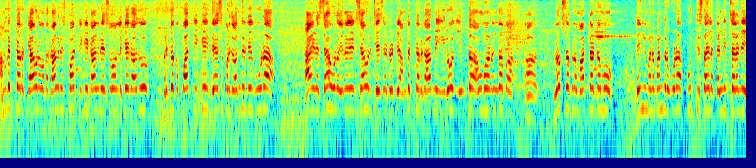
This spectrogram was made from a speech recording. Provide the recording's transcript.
అంబేద్కర్ కేవలం ఒక కాంగ్రెస్ పార్టీకి కాంగ్రెస్ వాళ్ళకే కాదు ప్రతి ఒక్క పార్టీకి దేశ ప్రజలందరికీ కూడా ఆయన సేవలు ఎనలేని సేవలు చేసినటువంటి అంబేద్కర్ గారిని ఈరోజు ఇంత అవమానంగా లోక్సభలో మాట్లాడటము దీన్ని మనమందరూ కూడా పూర్తి స్థాయిలో ఖండించాలని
